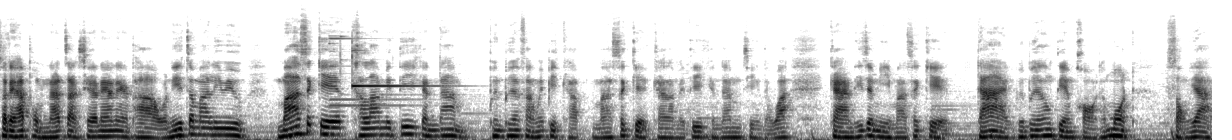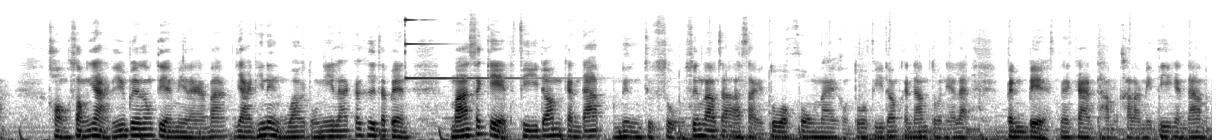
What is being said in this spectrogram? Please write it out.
สวัสดีครับผมนัดจากเชนแนลในพาวันนี้จะมารีวิวมาสเกตคาราเมตี้กันดั้มเพื่อนๆฟังไม่ผิดครับมาสเกตคาราเมตี้กันดั้มจริง แต่ว่าการที่จะมีมาสเกตได้เพื่อนๆต้องเตรียมของทั้งหมด 2 อย่างของ 2 อย่างที่เพื่อนๆต้องเตรียมมีอะไรกันบ้าง อย่างที่ 1 วางตรงนี้แล้วก็คือจะเป็นมาสเกตฟรีดอมกันดั้ม1.0 ซึ่งเราจะอาศัยตัวโครงในของตัวฟรีดอมกันดั้มตัวนี้แหละ เป็นเบสในการทำคาราเมตี้กันดั้ม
